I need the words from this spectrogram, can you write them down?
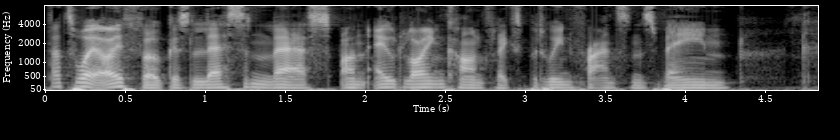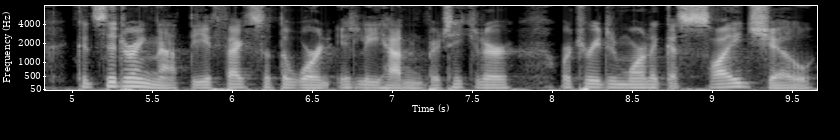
That's why I focus less and less on outlying conflicts between France and Spain, considering that the effects that the war in Italy had in particular were treated more like a sideshow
